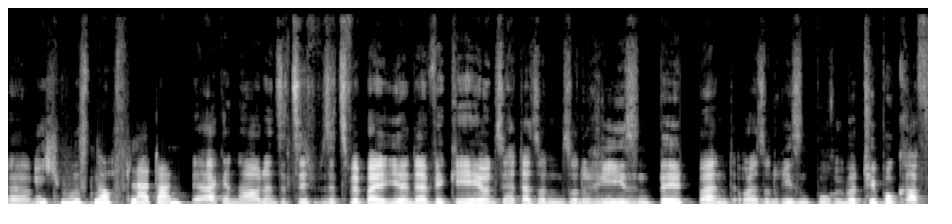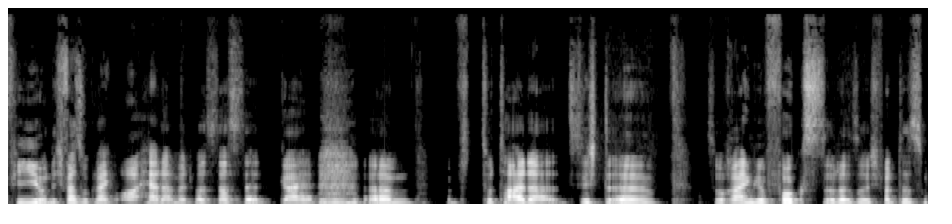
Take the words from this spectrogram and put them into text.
ähm, Ich muss noch flattern. Ja, genau, und dann sitze ich, sitzen wir bei ihr in der WG und sie hat da so ein, so ein riesen Bildband oder so ein riesen Buch über Typografie und ich war so gleich, oh, her damit, was ist das denn? Geil. Ähm, total da sich äh, so reingefuchst oder so. Ich fand das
